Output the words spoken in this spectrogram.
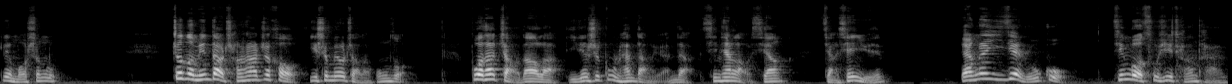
另谋生路。郑作民到长沙之后，一时没有找到工作。不过他找到了已经是共产党员的新田老乡蒋先云，两个人一见如故。经过促膝长谈，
